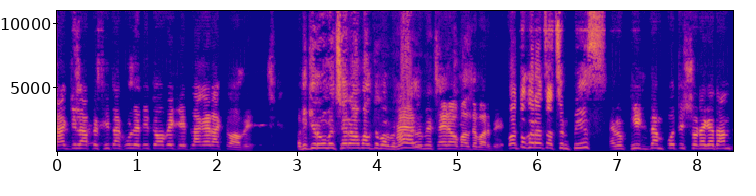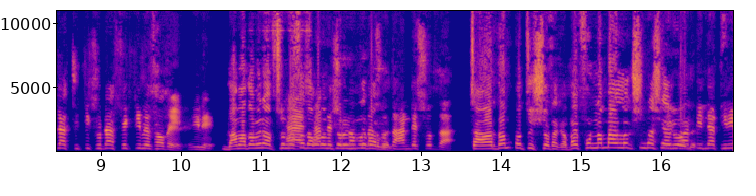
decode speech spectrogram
ডাক দিলে আপনি ফিতা খুলে দিতে হবে গেট লাগায় রাখতে হবে। এটা কি রুমে ছেড়েও পালতে পারবে? হ্যাঁ রুমে পালতে পারবে। কত করে চাচ্ছেন পিস এবং ফিক্স দাম পঁচিশশো টাকা দাম চাচ্ছি কিছুটা সিক্সটি হবে নিলে। দামাদামের অপশন আছে দামাদামি করে নিতে পারবেন। হান্ড্রেড সুদ্ধা। চাওয়ার দাম পঁচিশশো টাকা। ভাই ফোন নাম্বার লোকেশনটা শেয়ার করে। তিনটা three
